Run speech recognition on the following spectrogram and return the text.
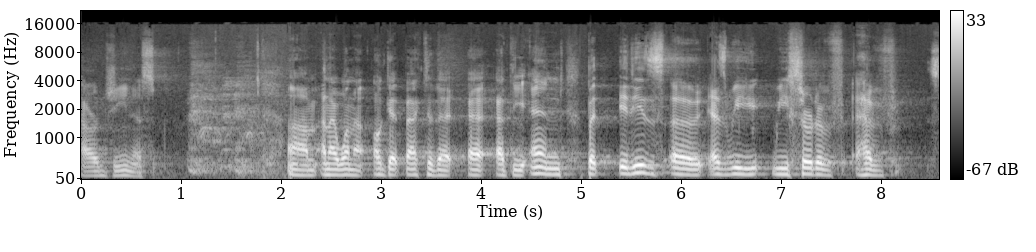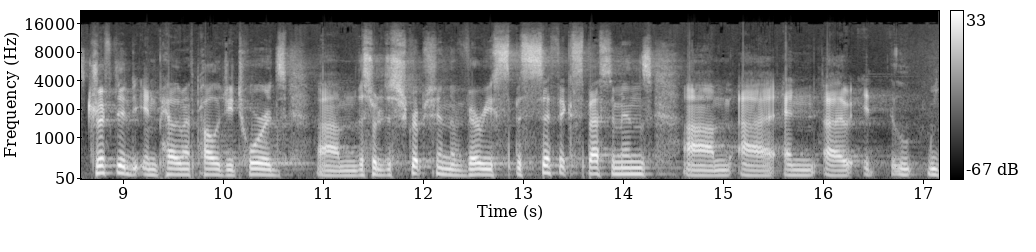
our genus. Um, and I want to, I'll get back to that at, at the end. But it is, uh, as we, we sort of have drifted in paleoanthropology towards um, the sort of description of very specific specimens, um, uh, and uh, it, we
